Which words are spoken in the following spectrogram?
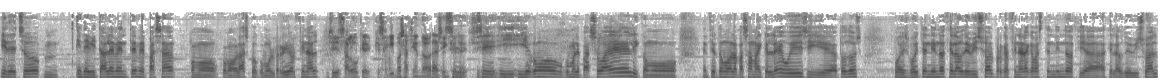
y de hecho mm, inevitablemente me pasa como, como Blasco, como el río al final. Sí, es algo que, que seguimos haciendo ahora sin Sí, querer. sí, y, y yo como, como le pasó a él y como en cierto modo le ha pasado a Michael Lewis y a todos, pues voy tendiendo hacia el audiovisual porque al final acabas tendiendo hacia, hacia el audiovisual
